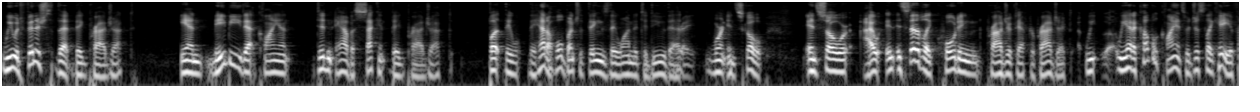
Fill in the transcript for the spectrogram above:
we would finish that big project, and maybe that client didn't have a second big project, but they they had a whole bunch of things they wanted to do that Right. weren't in scope. And so I instead of like quoting project after project, we we had a couple clients who were just like, hey, if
